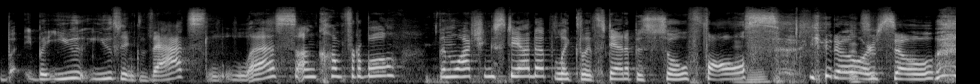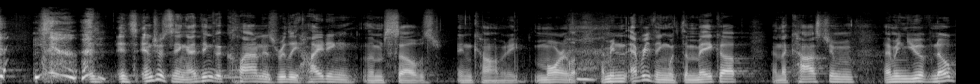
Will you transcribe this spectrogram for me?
but but you you think that's less uncomfortable than watching stand up? Like, like stand up is so false, you know, Mm-hmm. It's- or so. It, it's interesting. I think the clown is really hiding themselves in comedy more. I mean, everything with the makeup and the costume. I mean, you have no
